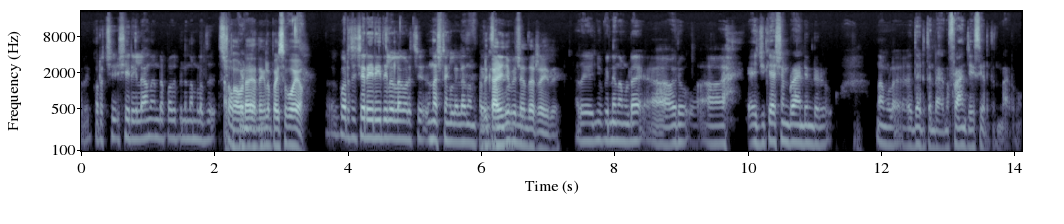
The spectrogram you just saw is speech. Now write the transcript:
അത് കുറച്ച് ശരിയില്ലാന്നുണ്ടപ്പോൾ അത് പിന്നെ നമ്മളത് അവിടെ എന്തെങ്കിലും പൈസ പോയോ? കുറച്ച് ചെറിയ രീതിയിലുള്ള കുറച്ച് നഷ്ടങ്ങളെല്ലാം നമുക്ക് അത് കഴിഞ്ഞ്. പിന്നെ എന്താ ട്രൈ ചെയ്ത്? അത് കഴിഞ്ഞ് പിന്നെ നമ്മുടെ ഒരു എഡ്യൂക്കേഷൻ ബ്രാൻഡിന്റെ ഒരു നമ്മൾ ഇതെടുത്തിട്ടുണ്ടായിരുന്നു ഫ്രാഞ്ചൈസി എടുത്തിട്ടുണ്ടായിരുന്നു.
